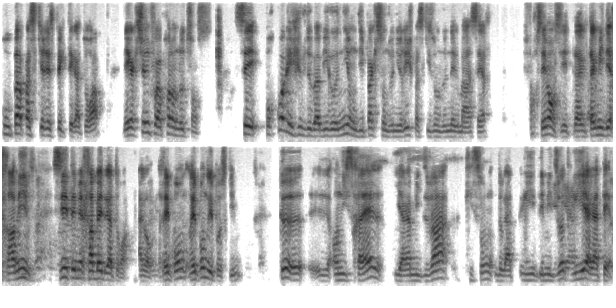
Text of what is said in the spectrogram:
ou pas parce qu'ils respectaient la Torah? Mais l'action, il faut apprendre en autre sens c'est pourquoi les Juifs de Babylonie, on ne dit pas qu'ils sont devenus riches parce qu'ils ont donné le Maaser Forcément, s'ils étaient Talmid Khamim, s'ils étaient Mechabed de la Torah. Alors, répondre, répondre les poskim qu'en euh, Israël, il y a la mitzvah qui sont des mitzvot liées à la terre.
